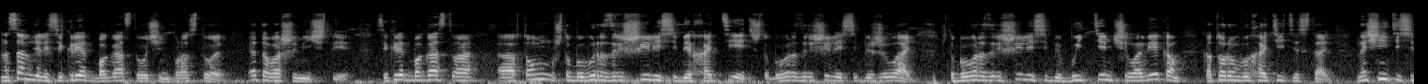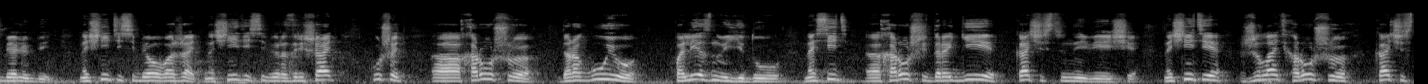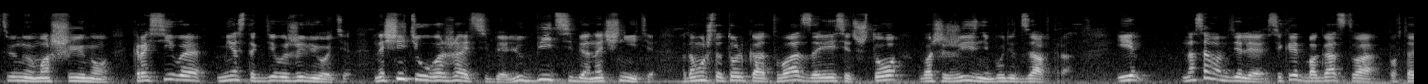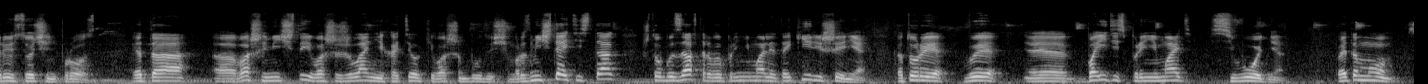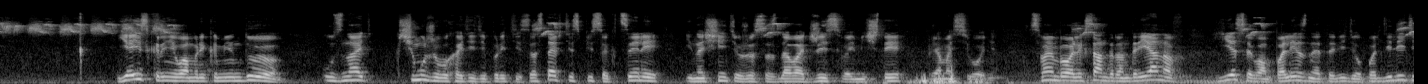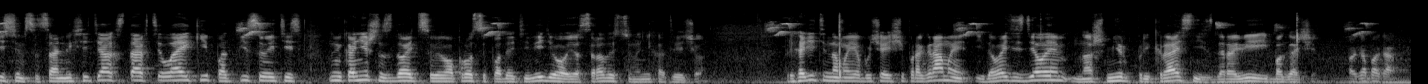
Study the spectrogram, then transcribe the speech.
на самом деле секрет богатства очень простой. Это ваши мечты. Секрет богатства э, в том, чтобы вы разрешили себе хотеть, чтобы вы разрешили себе желать, чтобы вы разрешили себе быть тем человеком, которым вы хотите стать. Начните себя любить, начните себя уважать, начните себе разрешать кушать э, хорошую, дорогую, полезную еду, носить э, хорошие, дорогие, качественные вещи. Начните желать хорошую, качественную машину, красивое место, где вы живете. Начните уважать себя, любить себя, начните, потому что только от вас зависит, что в вашей жизни будет завтра. И на самом деле секрет богатства, повторюсь, очень прост. Это ваши мечты, ваши желания и хотелки в вашем будущем. Размечтайтесь так, чтобы завтра вы принимали такие решения, которые вы э, боитесь принимать сегодня. Поэтому я искренне вам рекомендую узнать, к чему же вы хотите прийти. Составьте список целей и начните уже создавать жизнь своей мечты прямо сегодня. С вами был Александр Андреянов. Если вам полезно это видео, поделитесь им в социальных сетях, ставьте лайки, подписывайтесь. Ну и, конечно, задавайте свои вопросы под этим видео, я с радостью на них отвечу. Приходите на мои обучающие программы и давайте сделаем наш мир прекрасней, здоровее и богаче. Пока-пока.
